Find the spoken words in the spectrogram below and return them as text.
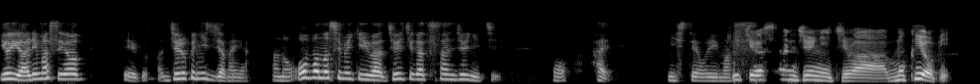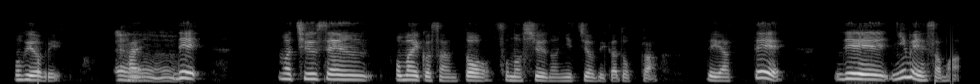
猶予ありますよっていう、16日じゃないや。あの、応募の締め切りは11月30日を、はい、にしております。11月30日は木曜日。木曜日。はい。うんうんうん、で、まあ、抽選、おまいこさんと、その週の日曜日かどっかでやって、で、2名様、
